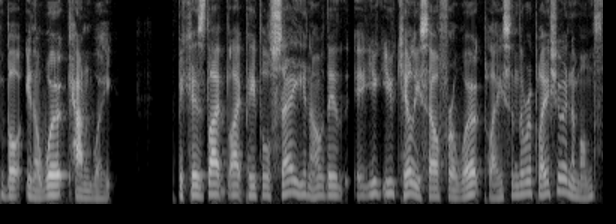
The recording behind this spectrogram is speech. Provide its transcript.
but, you know, work can wait because like like people say, you know, they, you, you kill yourself for a workplace and they'll replace you in a month.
